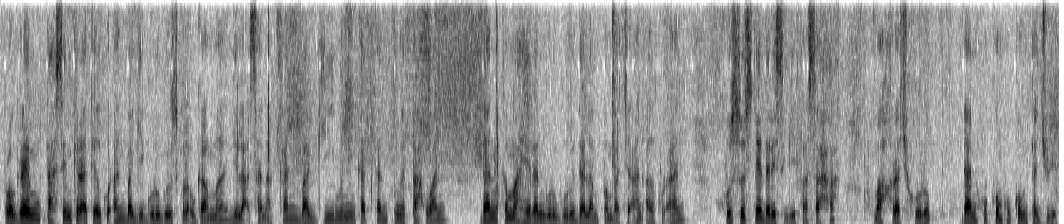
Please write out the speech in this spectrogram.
Program tahsin kiraatil Quran bagi guru-guru sekolah agama dilaksanakan bagi meningkatkan pengetahuan dan kemahiran guru-guru dalam pembacaan Al-Quran khususnya dari segi fasahah, makhraj huruf dan hukum-hukum tajwid.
